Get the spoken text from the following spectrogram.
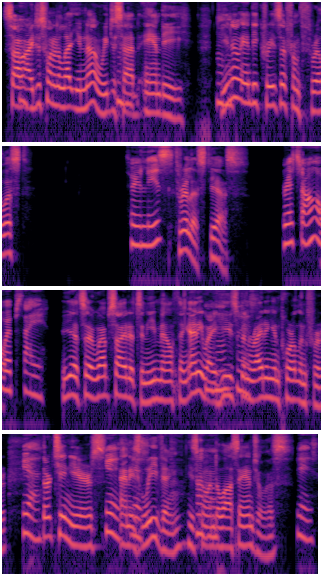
So I just wanted to let you know we just had Andy. Do you know Andy Kryza from Thrillist? Thrillist Thrillist, yes. restaurant or website? Yeah, it's a website. It's an email thing. Anyway, Mhm, he's been yes. writing in Portland for Yeah. 13 years, Yes, and he's yes. leaving. He's going Uh-huh. to Los Angeles. Yes.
